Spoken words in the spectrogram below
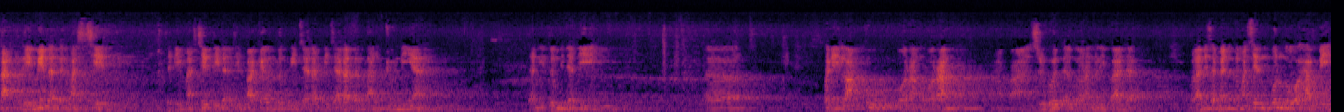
taklimi dari masjid. Jadi masjid tidak dipakai untuk bicara-bicara tentang dunia. Dan itu menjadi uh, perilaku orang-orang apa zuhud atau orang beribadah. Mulanya sampai ke masjid pun bawa HP.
